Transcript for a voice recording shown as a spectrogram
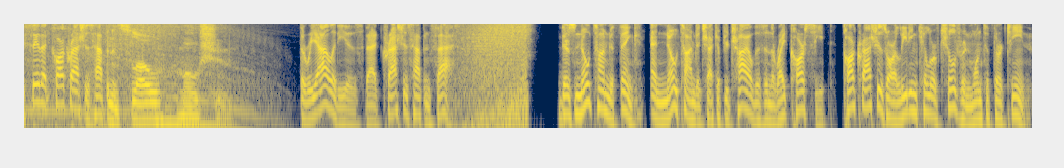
say that car crashes happen in slow motion. The reality is that crashes happen fast. There's no time to think and no time to check if your child is in the right car seat. Car crashes are a leading killer of children 1 to 13.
